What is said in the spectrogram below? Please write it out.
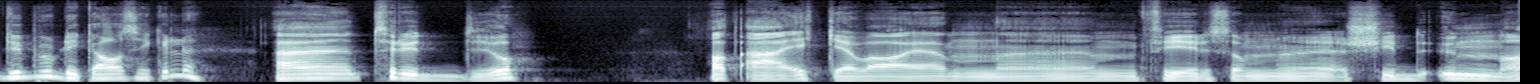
Du burde ikke ha sykkel, du. Jeg trodde jo at jeg ikke var en uh, fyr som uh, skydde unna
